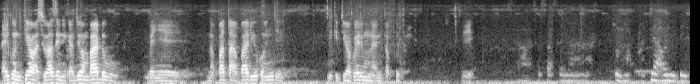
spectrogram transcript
haikunitia wasiwasi, nikajua bado venye napata habari huko nje, nikitia kweli mnanitafuta. Eh, Ah, Sasa holidays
